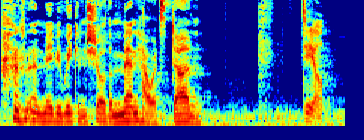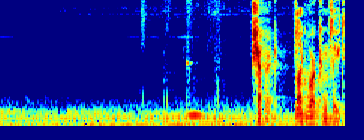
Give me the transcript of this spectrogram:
then maybe we can show the men how it's done. Deal. Shepard, blood work complete.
